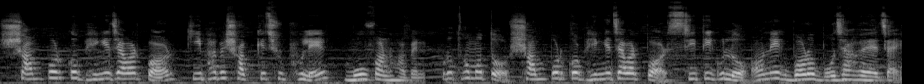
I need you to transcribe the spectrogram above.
সম্পর্ক ভেঙে যাওয়ার পর কীভাবে সবকিছু ভুলে মুভ অন হবেন? প্রথমত, সম্পর্ক ভেঙে যাওয়ার পর স্মৃতিগুলো অনেক বড় বোঝা হয়ে যায়,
